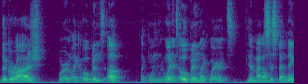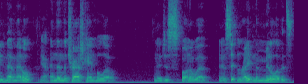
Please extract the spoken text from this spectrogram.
the garage where it like opens up, like when when it's open, like where it's The metal. suspending that metal. Yeah. And then the trash can below. And it just spun a web. And it was sitting right in the middle of its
